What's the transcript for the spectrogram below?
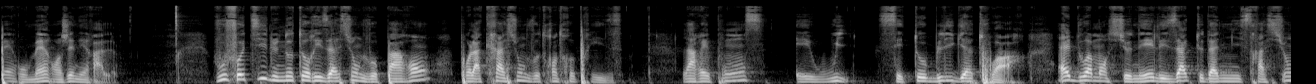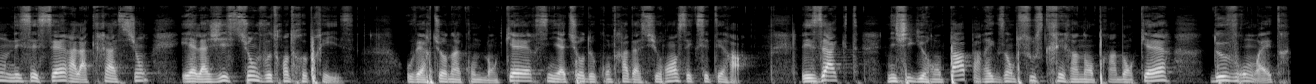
père ou mère en général. Vous faut-il une autorisation de vos parents pour la création de votre entreprise? La réponse est oui, c'est obligatoire. Elle doit mentionner les actes d'administration nécessaires à la création et à la gestion de votre entreprise ouverture d'un compte bancaire, signature de contrat d'assurance, etc. Les actes n'y figurant pas, par exemple souscrire un emprunt bancaire, devront être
